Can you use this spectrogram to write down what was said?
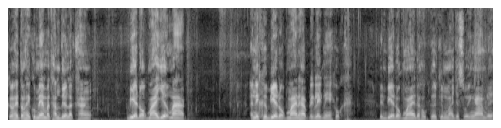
ก็ให้ต้องให้คุณแม่มาทำเดือนละครั้ง เบี้ยดอกไม้เยอะมาก อันนี้คือเบี้ยดอกไม้นะครับ เล็กๆนี่เขาเป็นเบี้ยดอกไม้แต่เขาเกิดขึ้นมาจะสวยงามเลย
